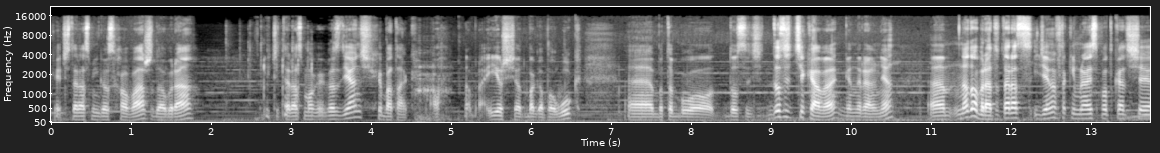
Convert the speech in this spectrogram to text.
Okej, czy teraz mi go schowasz? Dobra. I czy teraz mogę go zdjąć? Chyba tak. O, dobra, i już się odbagował łuk, e, bo to było dosyć, dosyć ciekawe, generalnie. Em, no dobra, to teraz idziemy w takim razie spotkać się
